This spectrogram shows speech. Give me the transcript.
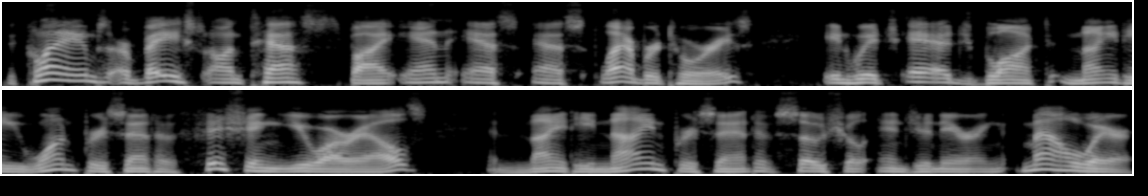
The claims are based on tests by NSS Laboratories, in which Edge blocked 91% of phishing URLs and 99% of social engineering malware.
